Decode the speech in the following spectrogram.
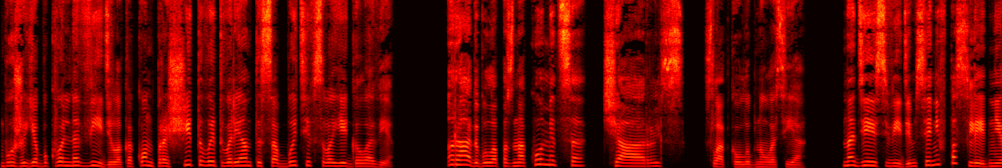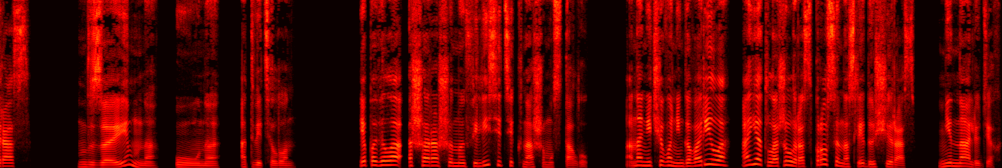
Боже, я буквально видела, как он просчитывает варианты событий в своей голове. «Рада была познакомиться, Чарльз», — сладко улыбнулась я. «Надеюсь, видимся не в последний раз». «Взаимно, Уна», — ответил он. Я повела ошарашенную Фелисити к нашему столу. Она ничего не говорила, а я отложила расспросы на следующий раз. Не на людях,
